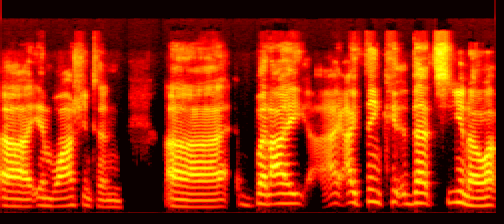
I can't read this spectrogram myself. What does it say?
uh, in Washington uh, but I, I, I think that's you know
